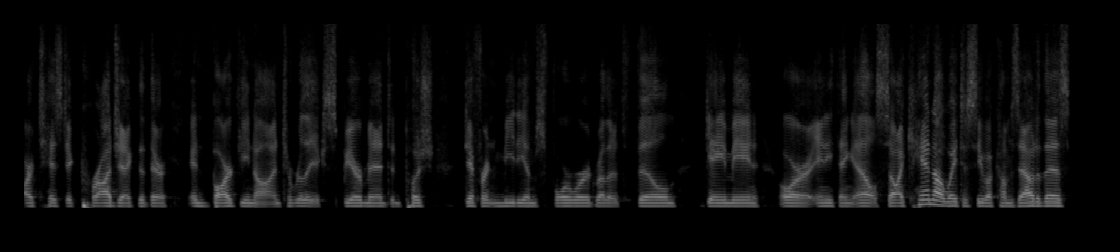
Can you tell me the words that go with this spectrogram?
artistic project that they're embarking on to really experiment and push different mediums forward whether it's film gaming or anything else. So I cannot wait to see what comes out of this.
